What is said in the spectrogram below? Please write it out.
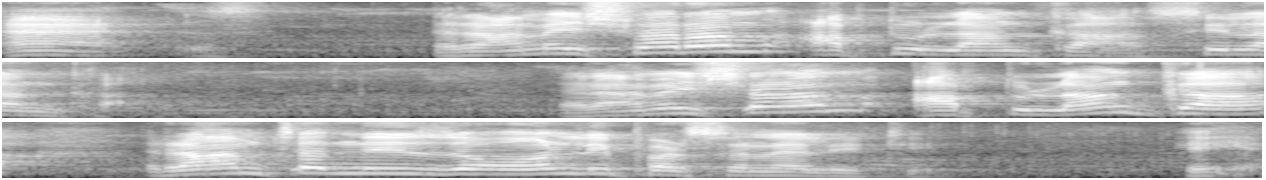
uh, Rameshwaram up to Lanka, Sri Lanka. Rameshwaram up to Lanka, Ramchandra is the only personality here.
